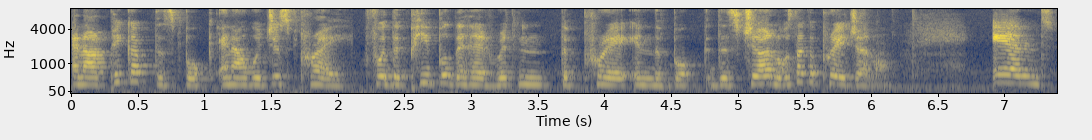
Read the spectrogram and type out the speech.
and I'd pick up this book and I would just pray for the people that had written the prayer in the book. This journal it was like a prayer journal. And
